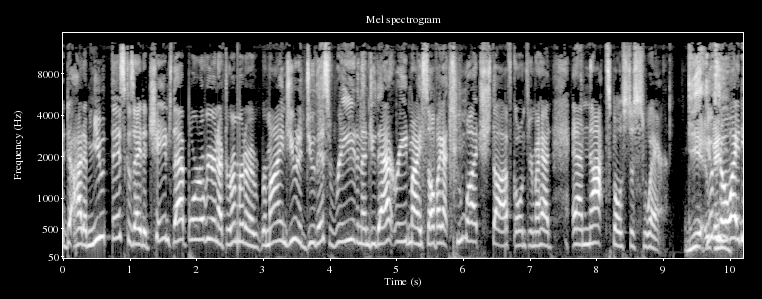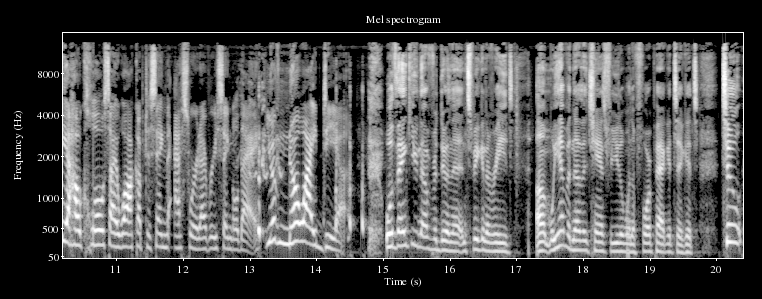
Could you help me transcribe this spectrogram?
to how to mute this because I had to change that board over here, and I have to remember to remind you to do this read and then do that read myself. I got too much stuff going through my head, and I'm not supposed to swear. yeah, You have and- no idea how close I walk up to saying the S word every single day. You have no idea. Well, thank you now for doing that. And speaking of reads, um, we have another chance for you to win a four pack of tickets to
